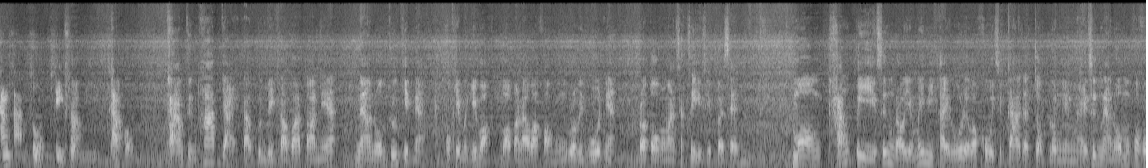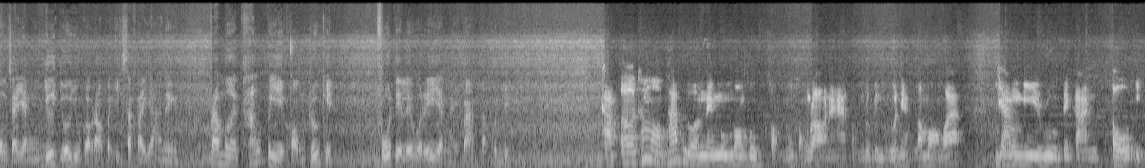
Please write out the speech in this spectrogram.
ทั้ง 3 ส่วน 4 ส่วนนี้ครับผมถามถึงภาพใหญ่ครับคุณบิ๊กครับว่าตอนนี้แนวโน้มธุรกิจเนี่ยโอเคเมื่อกี้บอกบอกมาแล้วว่าของโรบินฮูดเนี่ยเราโตประมาณสัก 40%มองทั้งปีซึ่งเรายังไม่มีใครรู้เลยว่าโควิด -19 จะจบลงยังไง ซึ่งแนวโน้มมันก็คงจะยังยืดเยื้ออยู่กับเราไปอีกสักระยะหนึ่ง ประเมินทั้งปีของธุรกิจฟู้ดเดลิเวอรี่ยังไงบ้างครับคุณบิ๊ก ครับเออถ้ามองภาพรวมในมุมมองบุคของของเรานะฮะของโรบินฮูดเนี่ยเรามองว่ายังมีรูมในการโตอีก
